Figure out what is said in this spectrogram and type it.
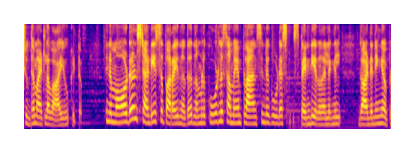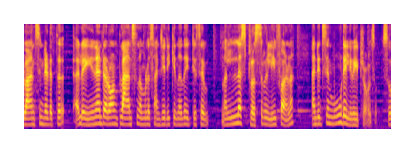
ശുദ്ധമായിട്ടുള്ള വായു കിട്ടും. പിന്നെ മോഡേൺ സ്റ്റഡീസ് പറയുന്നത് നമ്മൾ കൂടുതൽ സമയം പ്ലാന്റ്സിന്റെ കൂടെ സ്പെൻഡ് ചെയ്യുന്നത് അല്ലെങ്കിൽ ഗാർഡനിങ്ങോ പ്ലാന്റ്സിന്റെ അടുത്ത് അല്ലെ ഇൻ ആൻഡ് അറൗണ്ട് പ്ലാന്റ്സ് നമ്മൾ സഞ്ചരിക്കുന്നത് ഇറ്റ് ഇസ് എ നല്ല സ്ട്രെസ് റിലീഫാണ് and it's a mood elevator also so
